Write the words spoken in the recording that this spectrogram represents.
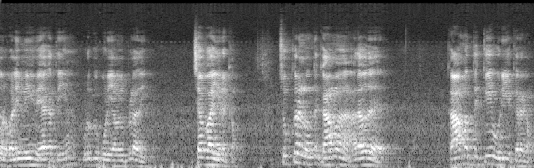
ஒரு வலிமையும் வேகத்தையும் கொடுக்கக்கூடிய அமைப்பில் அது செவ்வாய் இருக்கும். சுக்கரன் வந்து காம அதாவது காமத்துக்கே உரிய கிரகம்.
